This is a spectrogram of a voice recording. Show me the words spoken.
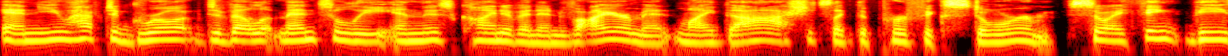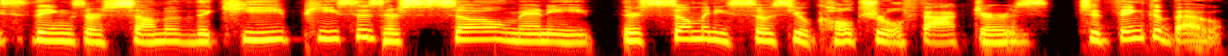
and you have to grow up developmentally in this kind of an environment. My gosh, it's like the perfect storm. So I think these things are some of the key pieces. There's so many, there's so many sociocultural factors to think about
